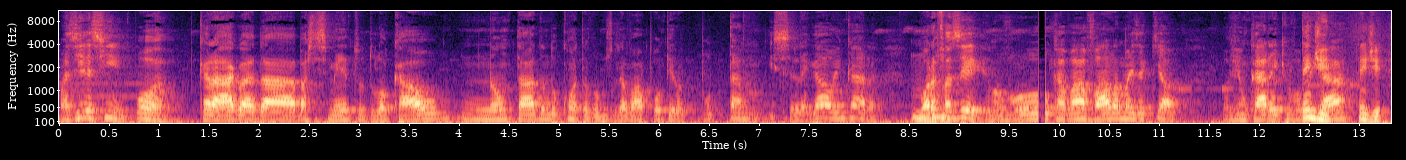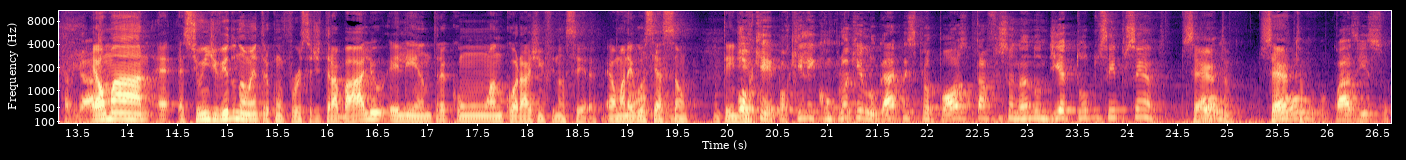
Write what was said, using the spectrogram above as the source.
Mas ele assim, porra, cara, a água da abastecimento do local não tá dando conta. Vamos gravar uma ponteira. Puta, isso é legal, hein, cara? Bora uhum. fazer. Eu não vou cavar a vala, mas aqui, ó eu vi um cara aí que eu vou entendi, pegar. Entendi, tá É uma. É, se o indivíduo não entra com força de trabalho, ele entra com ancoragem financeira. É uma negociação. Entendi. Por quê? Porque ele comprou aquele lugar com esse propósito, tá funcionando um dia tudo 100%. Certo. Ou, certo. Ou quase isso.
